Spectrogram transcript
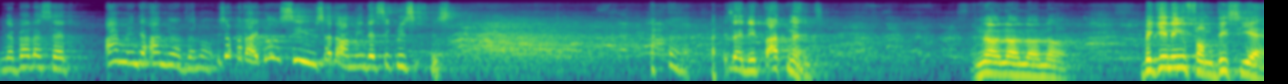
And the brother said, I'm in the army of the Lord. He said, But I don't see you. He said, I'm in the secret service. it's a department. No, no, no, no. Beginning from this year,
